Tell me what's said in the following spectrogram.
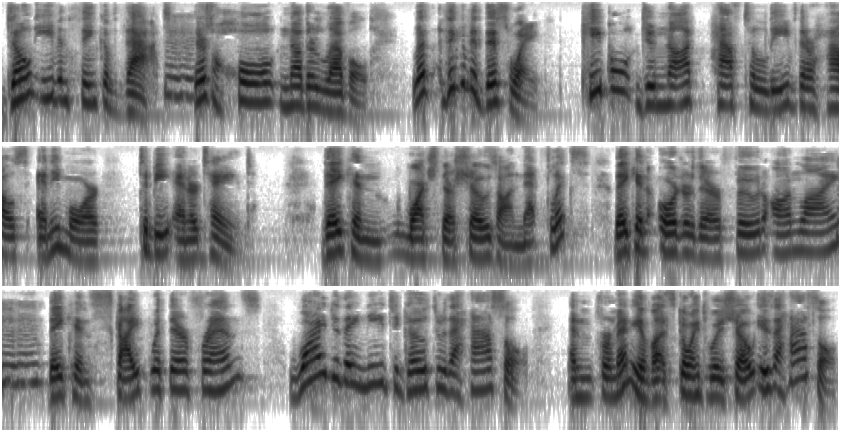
Don't even think of that. Mhm. There's a whole nother level. Let think of it this way. People do not have to leave their house anymore to be entertained. They can watch their shows on Netflix. They can order their food online. Mm-hmm. They can Skype with their friends. Why do they need to go through the hassle? And for many of us, going to a show is a hassle.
